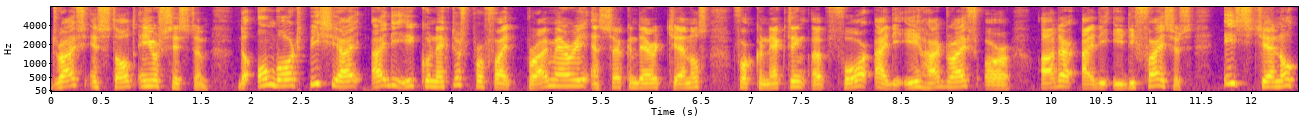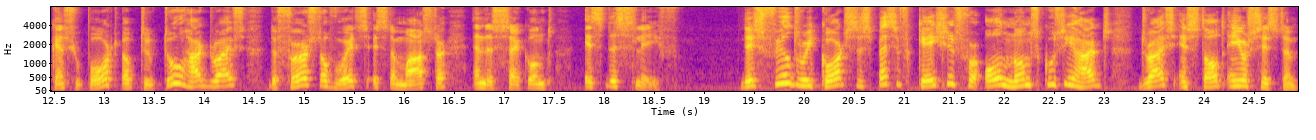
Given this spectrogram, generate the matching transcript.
drives installed in your system. The onboard PCI IDE connectors provide primary and secondary channels for connecting up four IDE hard drives or other IDE devices. Each channel can support up to two hard drives, the first of which is the master and the second is the slave. This field records the specifications for all non-SCSI hard drives installed in your system.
